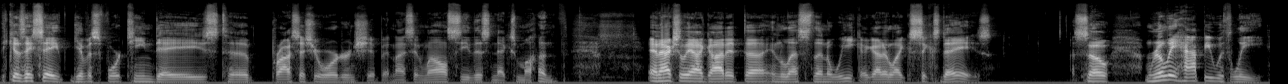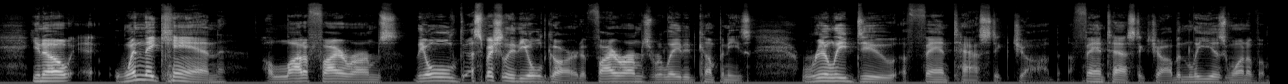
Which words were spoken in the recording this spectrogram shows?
because they say give us 14 days to process your order and ship it. And I said, well, I'll see this next month. And actually, I got it uh, in less than a week. I got it like six days. So I'm really happy with Lee. You know, when they can, a lot of firearms, the old, especially the old guard firearms related companies, really do a fantastic job. A fantastic job. And Lee is one of them.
